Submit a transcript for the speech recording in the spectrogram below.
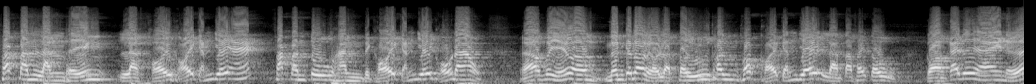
Phát tâm lành thiện là khỏi khỏi cảnh giới ác. Phát tâm tu hành thì khỏi cảnh giới khổ đau đó có hiểu không? Nên cái đó gọi là tự thân thoát khỏi cảnh giới là ta phải tu. Còn cái thứ hai nữa,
